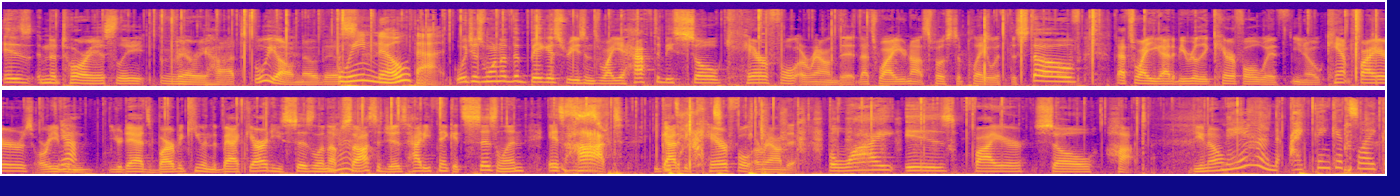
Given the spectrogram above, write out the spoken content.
is notoriously very hot. We all know this. We know that. which is one of the biggest reasons why you have to be so careful around it. That's why you're not supposed to play with the stove. That's why you got to be really careful with, you know, campfires or even Yeah. your dad's barbecue in the backyard. He's sizzling up Yeah. sausages. How do you think it's sizzling? It's hot. You got to be careful around it. But why is fire so hot? Do you know? Man, I think it's like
